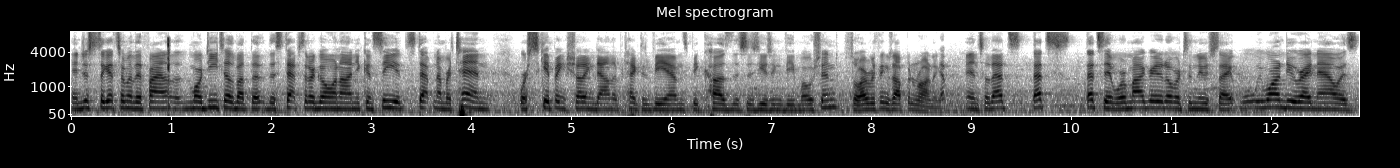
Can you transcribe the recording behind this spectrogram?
And just to get some of the final, more details about the, the steps that are going on, you can see at step number 10, we're skipping shutting down the protected VMs because this is using vMotion. So everything's up and running. Yep. And so that's that's that's it. We're migrated over to the new site. What we want to do right now is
